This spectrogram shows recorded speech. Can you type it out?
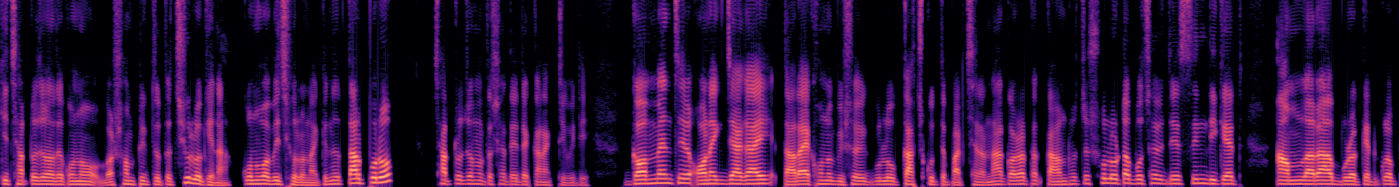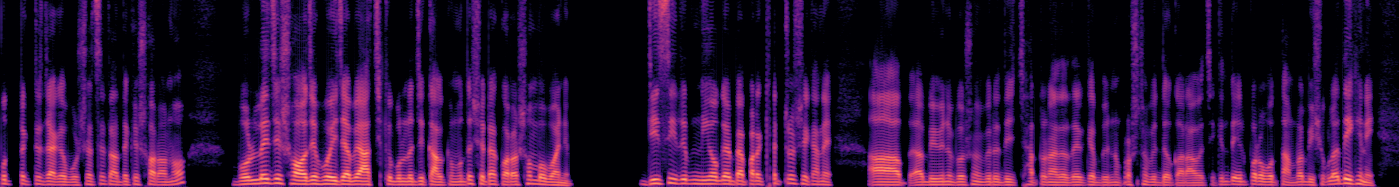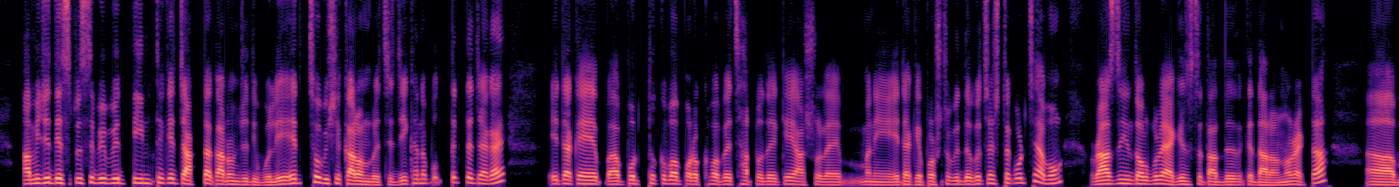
কি ছাত্র জনতা কোনো সম্পৃক্ততা ছিল কিনা? কোনোভাবেই ছিল না। কিন্তু তারপরও ছাত্র জনতার সাথে এটা কানেক্টিভিটি। গভর্নমেন্টের অনেক জায়গায় তারা এখনও বিষয়গুলো কাজ করতে পারছে না। না করার কারণ হচ্ছে ১৬ টা বছরের যে সিন্ডিকেট, আমলারা, ব্যুরোক্রেটগুলো প্রত্যেকটা জায়গায় বসে আছে, তাদেরকে সরানো বললেই যে সহজে হয়ে যাবে, আজকে বললে যে কালকের মধ্যে, সেটা করা সম্ভব হয়নি। ডিসির নিয়োগের ব্যাপারের ক্ষেত্রেও সেখানে বিভিন্ন বৈষম্য বিরোধী ছাত্র নেতাদেরকে বিভিন্ন প্রশ্নবিদ্ধ করা হয়েছে। কিন্তু এর পরবর্তী আমরা বিষয়গুলো দেখিনি। আমি যদি স্পেসিফিকলি তিন থেকে চারটা কারণ যদি বলি, এর চেয়েও বেশি কারণ রয়েছে যেখানে প্রত্যেকটা জায়গায় এটাকে প্রত্যক্ষ বা পরোক্ষভাবে ছাত্রদেরকে আসলে মানে এটাকে প্রশ্নবিদ্ধ করার চেষ্টা করছে এবং রাজনৈতিক দলগুলো এ তাদেরকে দাঁড়ানোর একটা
